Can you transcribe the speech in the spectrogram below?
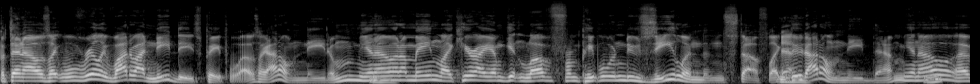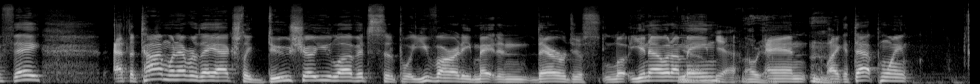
But then I was like, well, really, why do I need these people? I was like, I don't need them. You know mm. what I mean? Like, here I am getting love from people in New Zealand and stuff. Like, Yeah. dude, I don't need them. You know, mm-hmm. if they, at the time, whenever they actually do show you love, it's you've already made, and they're just, you know what I mean? Yeah. Oh, yeah. And mm-hmm. like at that point,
